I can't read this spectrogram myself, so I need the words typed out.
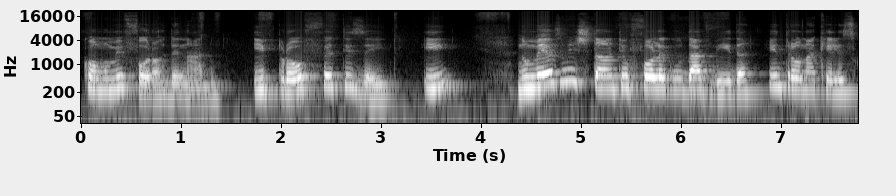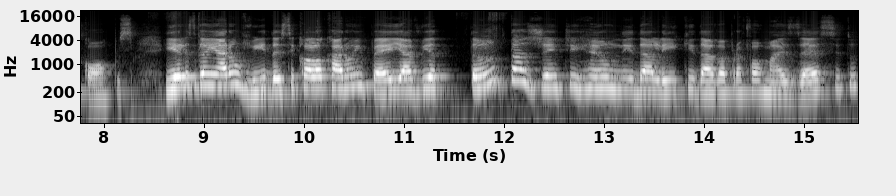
como me for ordenado. E profetizei. E, no mesmo instante, o fôlego da vida entrou naqueles corpos. E eles ganharam vida e se colocaram em pé. E havia tanta gente reunida ali que dava para formar exército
